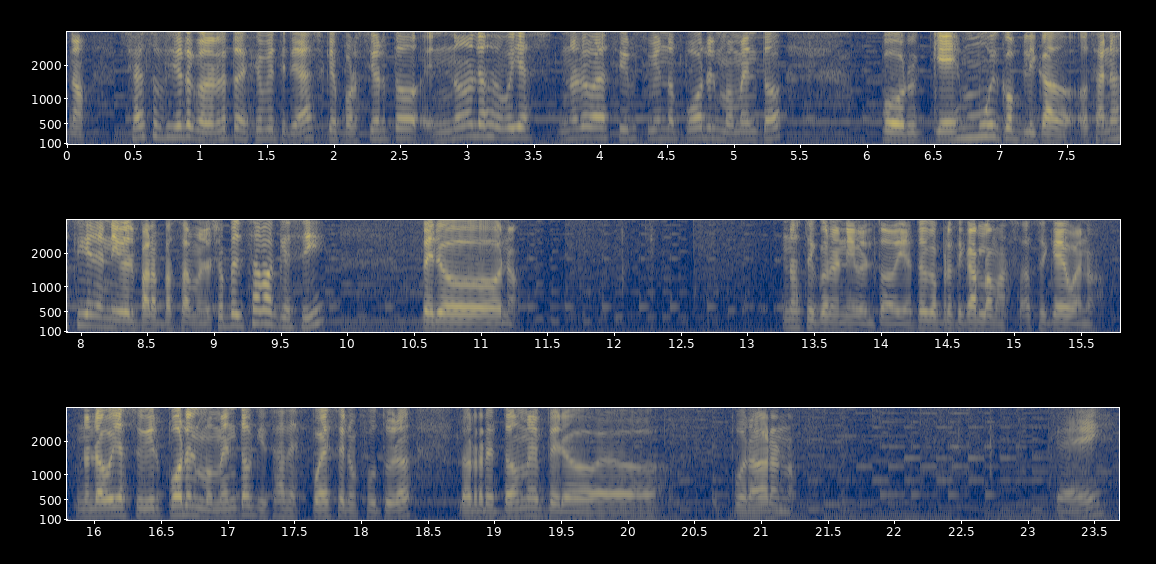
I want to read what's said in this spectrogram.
no. Ya es suficiente con el reto de Geometry Dash, que por cierto, no lo voy a, no lo voy a seguir subiendo por el momento, porque es muy complicado. O sea, no estoy en el nivel para pasármelo. Yo pensaba que sí, pero no. No estoy con el nivel todavía, tengo que practicarlo más. Así que bueno, no lo voy a subir por el momento, quizás después en un futuro lo retome, pero por ahora no. Ok.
